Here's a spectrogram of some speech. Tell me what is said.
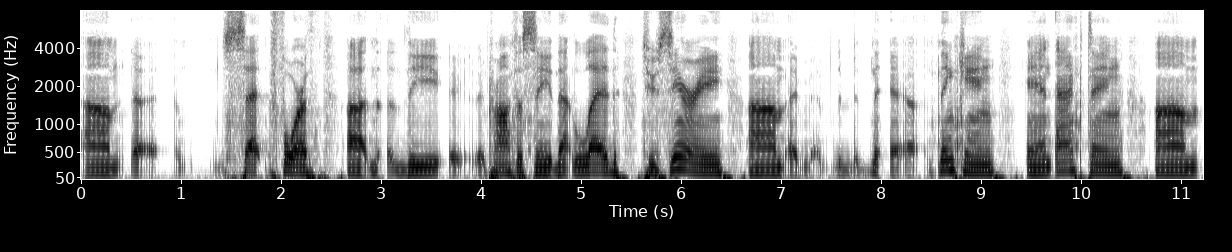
um, uh, set forth uh, the, the, prophecy that led to Ciri um, uh, thinking and acting um,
